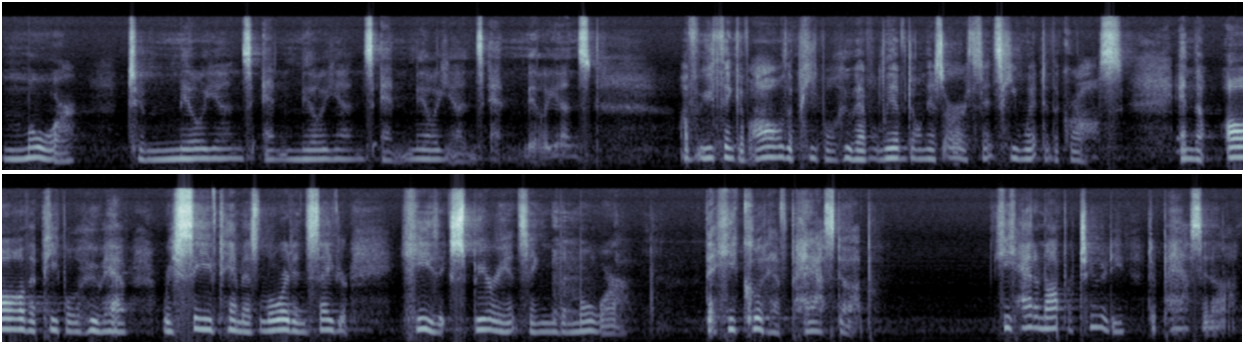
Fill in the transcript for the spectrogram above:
more to millions and millions and millions and millions. Of you think of all the people who have lived on this earth since he went to the cross, and the, all the people who have received him as Lord and Savior. He's experiencing the more that he could have passed up. He had an opportunity to pass it up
